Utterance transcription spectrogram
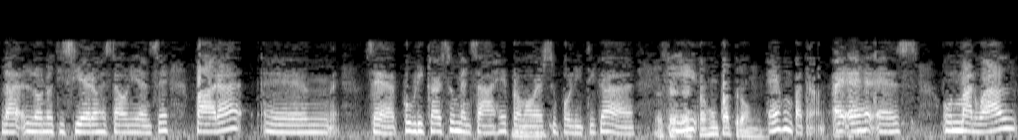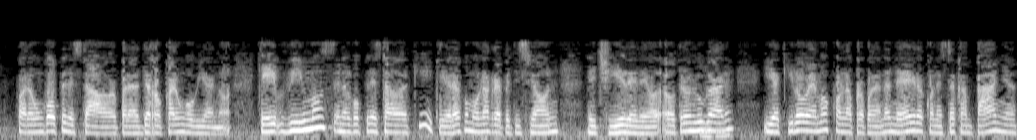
los noticieros estadounidenses para em, publicar su mensaje, promover su política. esto es un patrón. Es un patrón. es un manual para un golpe de Estado, para derrocar un gobierno, que vimos en el golpe de Estado aquí, que era como una repetición de Chile, de otros lugares, y aquí lo vemos con la propaganda negra, con esta campaña,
